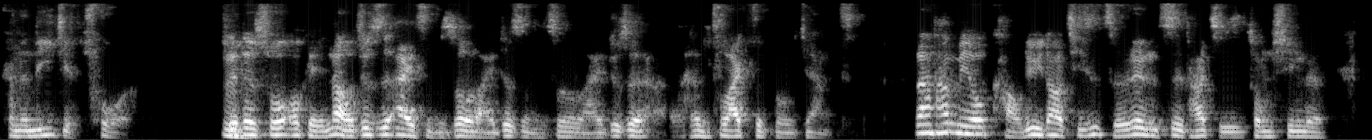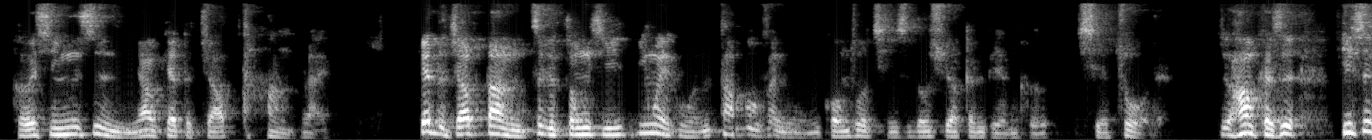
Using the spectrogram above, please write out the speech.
可能理解错了，觉得说、嗯、OK，那我就是爱什么时候来就什么时候来，就是很 flexible 这样子。那他没有考虑到，其实责任制它其实中心的核心是你要 get the job done，来、get the job done 这个东西，因为我们大部分我们工作其实都需要跟别人合协作的。然后可是其实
